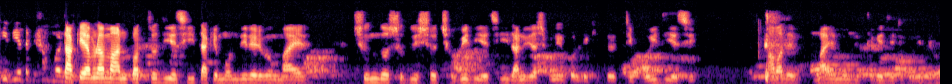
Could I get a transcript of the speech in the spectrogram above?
কি দিয়ে তাকে সম্মান তাকে আমরা মানপত্র দিয়েছি তাকে মন্দিরের এবং মায়ের সুন্দর সুদৃশ্য ছবি দিয়েছি রানী রাসমণির উপর লিখিত একটি বই দিয়েছি। আমাদের মায়ের মন্দির থেকে যেটুকু দেবো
